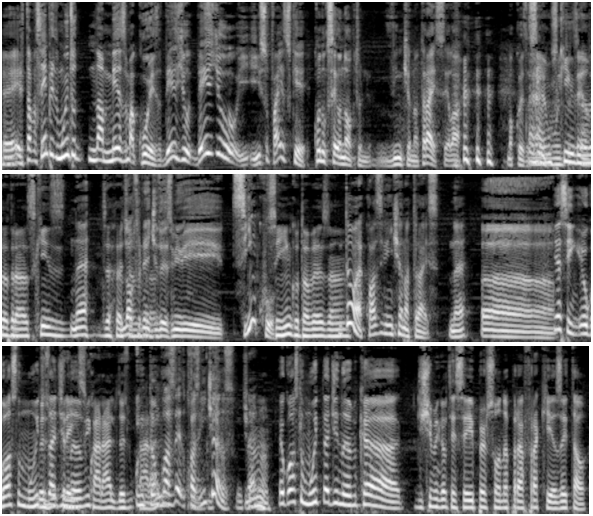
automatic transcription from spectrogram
É, ele tava sempre muito na mesma coisa. Desde o. Desde o e isso faz o quê? Quando que saiu o Nocturne? 20 anos atrás? Sei lá. Uma coisa assim. É, uns muito 15 anos tempo. atrás. 15, Né? 17 O Nocturne é anos de 2005? 5, talvez, né? Então é quase 20 anos atrás, né? Ah, E assim, eu gosto muito 2003, da dinâmica. Caralho, dois, caralho. então quase, quase 20 anos. 20 né? anos. Eu gosto muito da dinâmica de Shin Megami Tensei e Persona pra fraqueza e tal.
